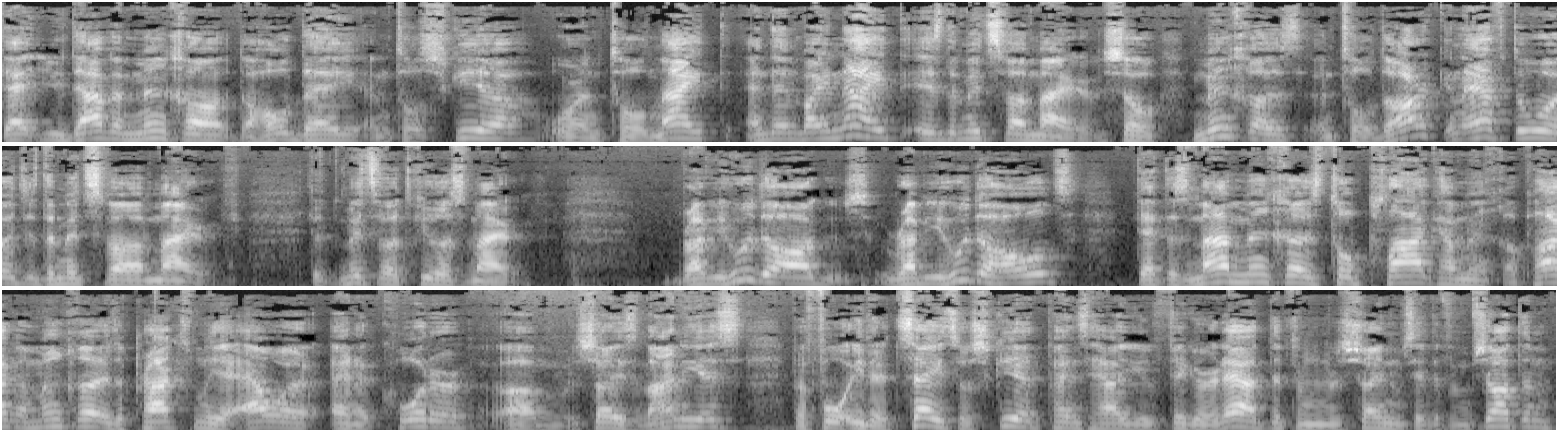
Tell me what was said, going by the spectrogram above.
that you daven mincha the whole day until shkia or until night, and then by night is the mitzvah ma'ariv. So mincha is until dark, and afterwards is the mitzvah ma'ariv the mitzvah tefillas ma'ariv. Rabbi Yehuda argues. Rabbi Yehuda holds that the Zman Mincha is till Plag HaMincha. Plag HaMincha is approximately an hour and a quarter, um, Manias, before either Tzei, so Shkia, depends how you figure it out. Different Rishonim say different Shatim.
